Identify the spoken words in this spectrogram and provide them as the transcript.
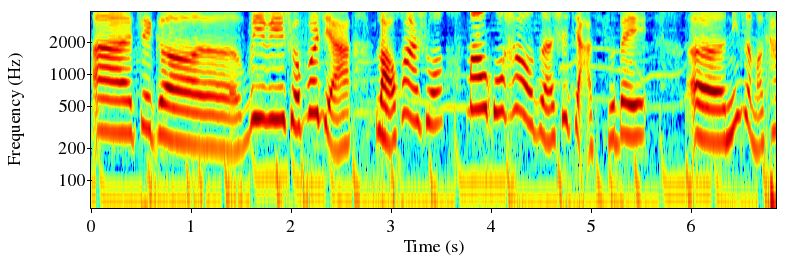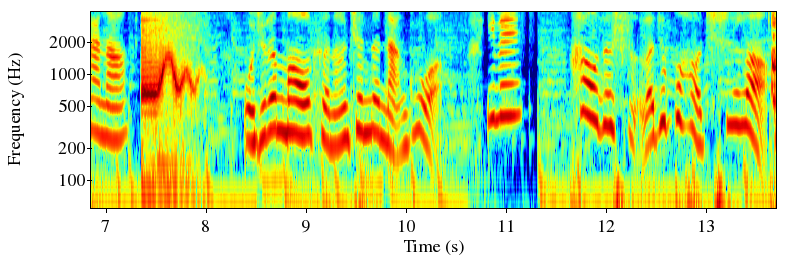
啊，这个微微说，波儿姐，老话说猫哭耗子是假慈悲，呃，你怎么看呢？我觉得猫可能真的难过，因为耗子死了就不好吃了。”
